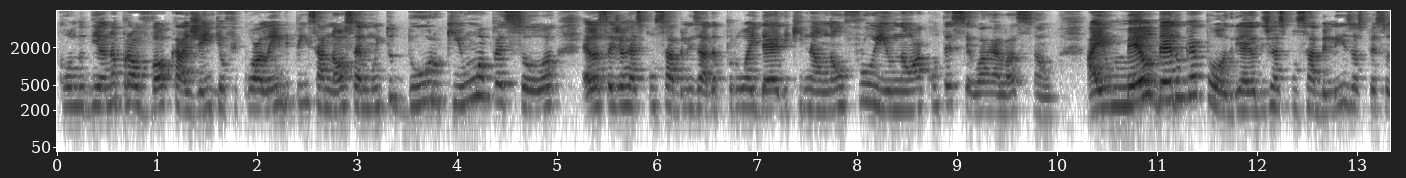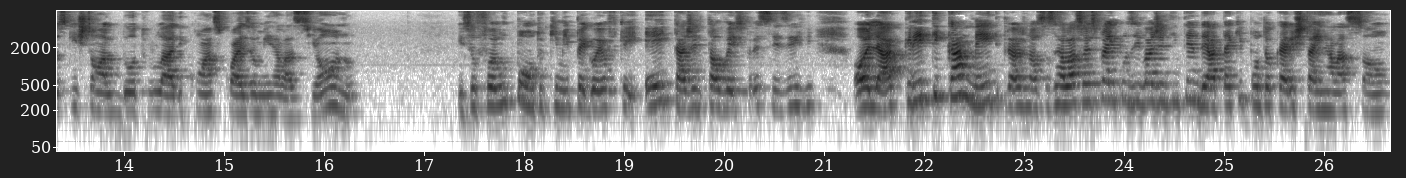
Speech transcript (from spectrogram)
quando Diana provoca a gente, eu fico além de pensar, nossa, é muito duro que uma pessoa, ela seja responsabilizada por uma ideia de que não, não fluiu, não aconteceu a relação. Aí o meu dedo que é podre, aí eu desresponsabilizo as pessoas que estão ali do outro lado e com as quais eu me relaciono, isso foi um ponto que me pegou e eu fiquei, eita, a gente talvez precise olhar criticamente para as nossas relações, para inclusive a gente entender até que ponto eu quero estar em relação,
